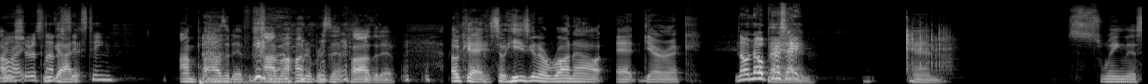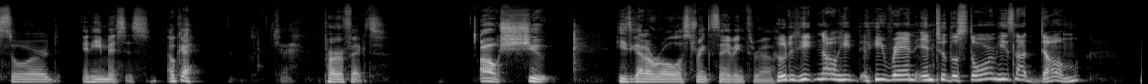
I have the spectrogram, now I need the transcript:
All you right, sure it's not a got it. sixteen? I'm positive. I'm 100% positive. Okay, so he's going to run out at Garrick No, no, Percy. and, and swing this sword, and he misses. Okay, Okay. perfect. Oh, shoot. He's got to roll a strength saving throw. Who did he? No, he he ran into the storm. He's not dumb.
